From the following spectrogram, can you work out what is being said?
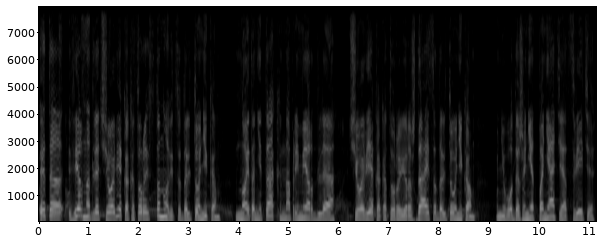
Это верно для человека, который становится дальтоником. Но это не так, например, для человека, который рождается дальтоником. У него даже нет понятия о цвете.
